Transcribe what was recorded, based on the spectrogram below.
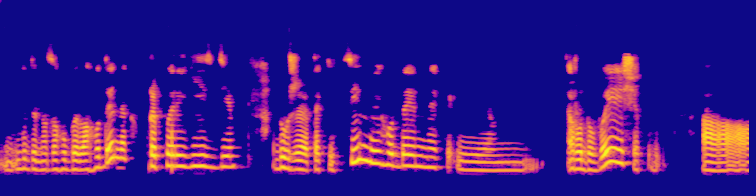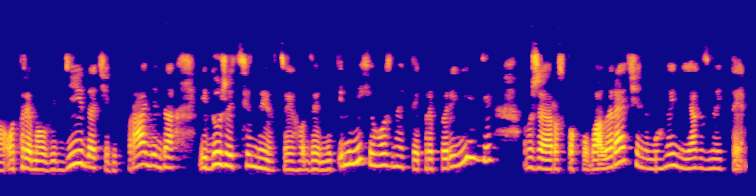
людина загубила годинник при переїзді, дуже такий цінний годинник і родовий, ще отримав від діда чи від прадіда, і дуже цінив цей годинник. І не міг його знайти. При переїзді вже розпакували речі, не могли ніяк знайти.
